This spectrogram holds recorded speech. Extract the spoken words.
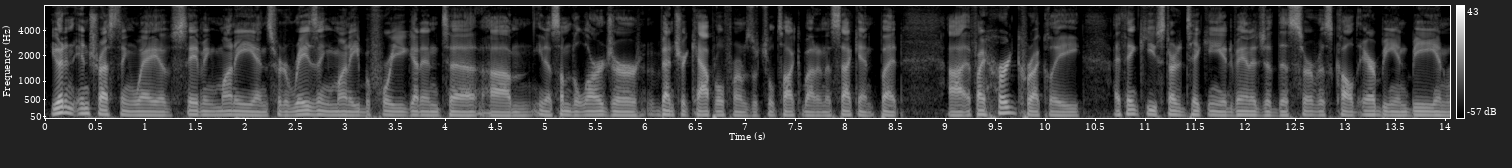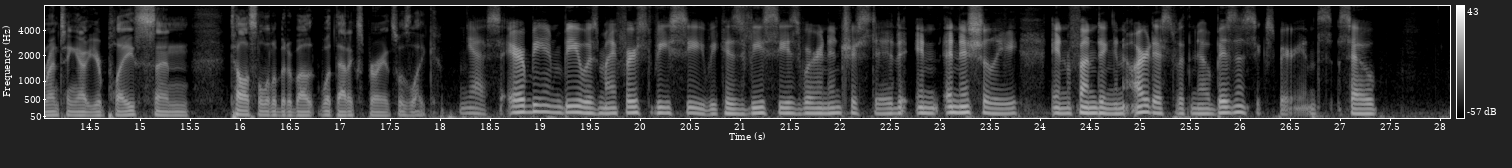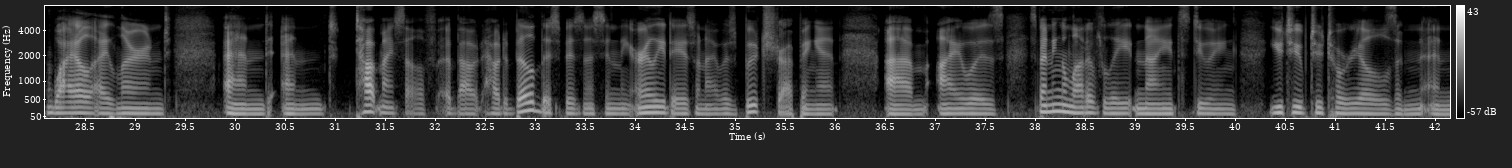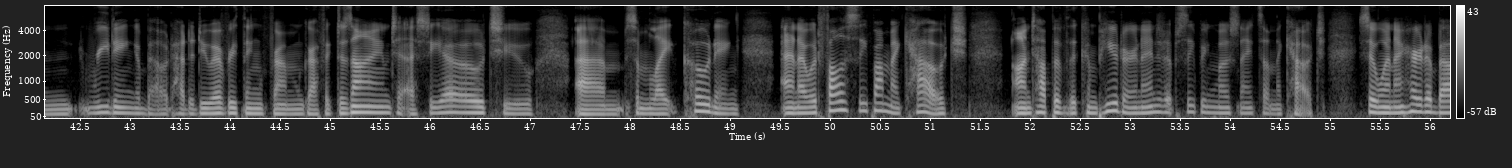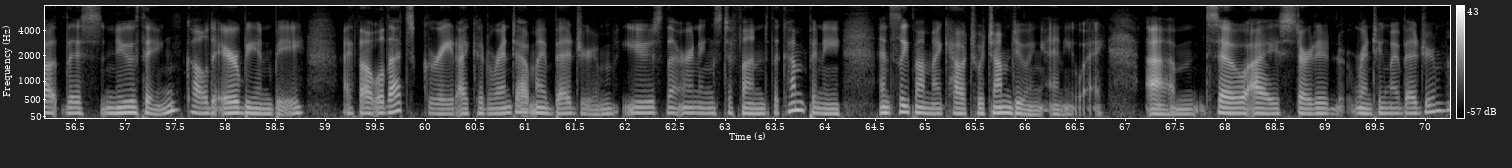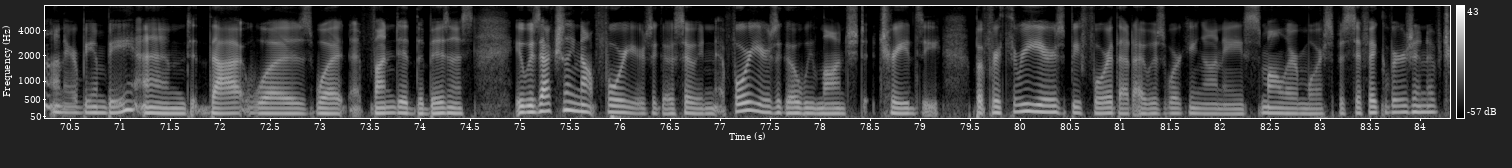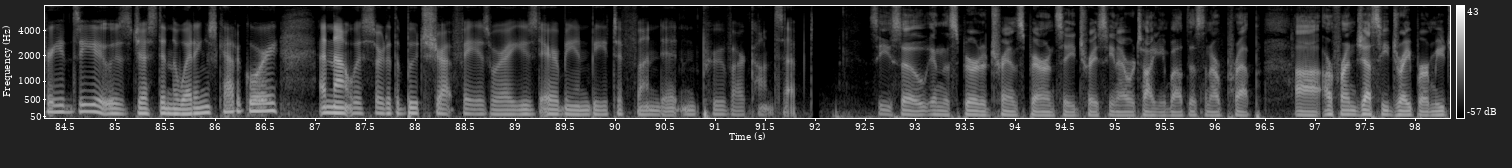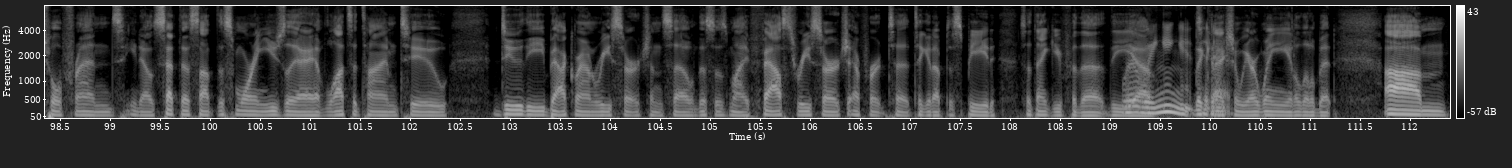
you had an interesting way of saving money and sort of raising money before you get into um, you know some of the larger venture capital firms, which we'll talk about in a second. But uh, if I heard correctly, I think you started taking advantage of this service called Airbnb and renting out your place. And tell us a little bit about what that experience was like. Yes, Airbnb was my first VC because VCs weren't interested in initially in funding an artist with no business experience. So while I learned and and taught myself about how to build this business in the early days when I was bootstrapping it, um, I was spending a lot of late nights doing YouTube tutorials and and reading about how to do everything from graphic design to SEO to um, some light coding, and I would fall asleep on my couch on top of the computer and I ended up sleeping most nights on the couch. So when I heard about this new thing called Airbnb, I thought, well, that's great. I could rent out my bedroom, use the earnings to fund the company, and sleep on my couch, which I'm doing anyway. Um, so I started renting my bedroom on Airbnb, and that was what funded the business. It was actually not four years ago. So in four years ago, we launched Tradesy, but for three years before that, I was working on a smaller, more specific version of Tradesy. It was just in the weddings category, and that was sort of the bootstrap phase where I used Airbnb to fund it and prove our concept. See, so in the spirit of transparency, Tracy and I were talking about this in our prep. Uh, our friend Jesse Draper, a mutual friend, you know, set this up this morning. Usually, I have lots of time to do the background research, and so this was my fast research effort to, to get up to speed. So thank you for the the uh, winging it the today. connection. We are winging it a little bit. Um,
